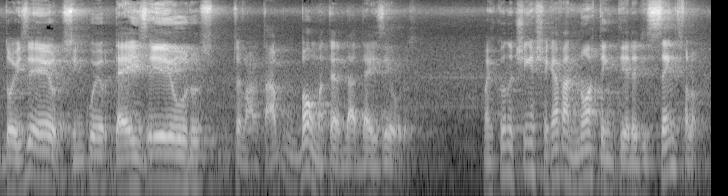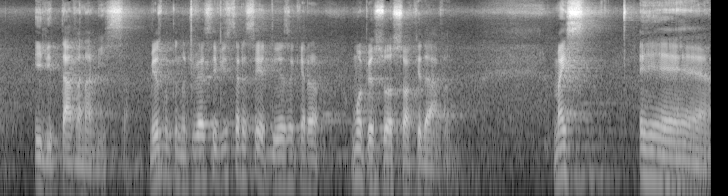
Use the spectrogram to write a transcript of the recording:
2 euros, 5 euros, 10 euros, tá bom até dar 10 euros. Mas quando tinha, chegava a nota inteira de 100, você falou, ele estava na missa. Mesmo que não tivesse visto, era certeza que era uma pessoa só que dava. Mas é,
